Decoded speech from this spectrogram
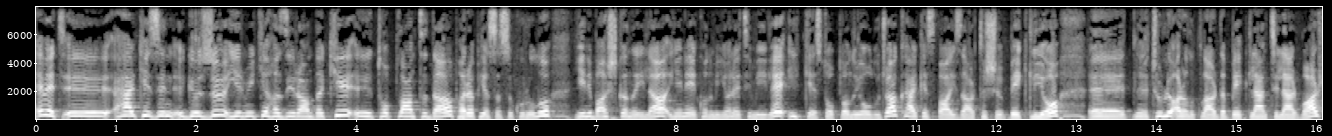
Evet, e, herkesin gözü 22 Haziran'daki e, toplantıda Para Piyasası Kurulu yeni başkanıyla, yeni ekonomi yönetimiyle ilk kez toplanıyor olacak. Herkes faiz artışı bekliyor. E, e türlü aralıklarda beklentiler var.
